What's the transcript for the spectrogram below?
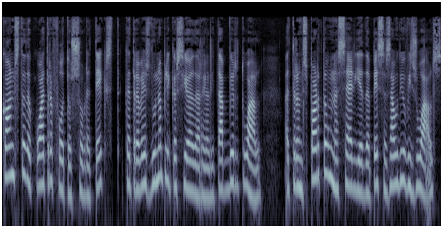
consta de quatre fotos sobre text que a través d'una aplicació de realitat virtual et transporta una sèrie de peces audiovisuals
